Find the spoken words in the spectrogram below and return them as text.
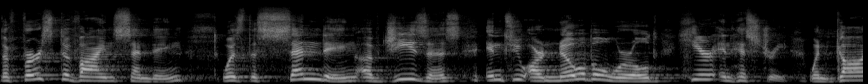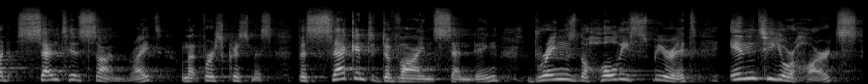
The first divine sending was the sending of Jesus into our knowable world here in history when God sent his son, right? On that first Christmas. The second divine sending brings the Holy Spirit into your hearts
